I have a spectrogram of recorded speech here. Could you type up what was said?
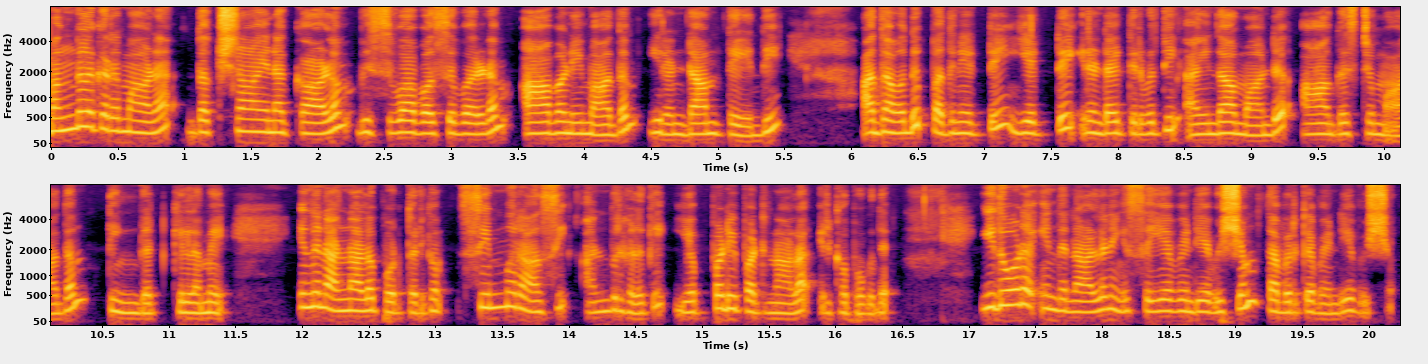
மங்களகரமான தக்ஷாயன காலம் விஸ்வாவாச வருடம் ஆவணி மாதம் இரண்டாம் தேதி அதாவது பதினெட்டு எட்டு இரண்டாயிரத்தி இருபத்தி ஐந்தாம் ஆண்டு ஆகஸ்ட் மாதம் திங்கட்கிழமை. இந்த நன்னாளை பொறுத்த வரைக்கும் சிம்ம ராசி அன்பர்களுக்கு எப்படிப்பட்ட நாளாக இருக்க போகுது? இதோட இந்த நாளில் நீங்கள் செய்ய வேண்டிய விஷயம் தவிர்க்க வேண்டிய விஷயம்.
